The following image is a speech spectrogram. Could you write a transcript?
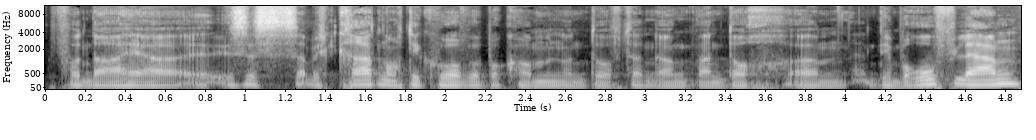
Von daher ist es, habe ich gerade noch die Kurve bekommen und durfte dann irgendwann doch ähm, den Beruf lernen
